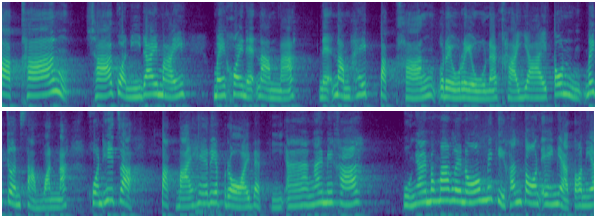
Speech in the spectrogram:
ปักค้างช้ากว่านี้ได้ไหม ไม่ค่อยแนะนำนะ แนะนำให้ปักค้างเร็วๆนะคะ ย้ายต้นไม่เกิน 3 วันนะ ควรที่จะปักไม้ให้เรียบร้อยแบบนี้อ่าง่ายไหมคะหูง่ายมากๆเลยเนาะไม่กี่ขั้นตอนเองเนี่ย ตอนนี้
